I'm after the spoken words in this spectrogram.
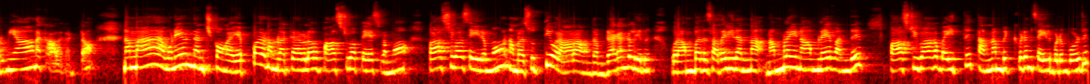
அருமையான காலகட்டம். நம்ம உனையும் நினச்சிக்கோங்க எப்போ நம்மளுக்கு எவ்வளவு பாசிட்டிவாக பேசுகிறோமோ பாசிட்டிவாக செய்கிறோமோ நம்மளை சுற்றி ஒரு ஆறாம் வந்துடும் கிரகங்கள் இரு ஒரு ஐம்பது சதவீதம் தான். நம்மளை நாமளே வந்து பாசிட்டிவாக வைத்து தன்னம்பிக்கையுடன் செயல்படும் பொழுது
